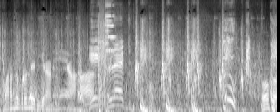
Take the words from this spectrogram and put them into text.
பறந்து பறந்து அடிக்கிறானே. ஆஹா! ஓஹோ!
